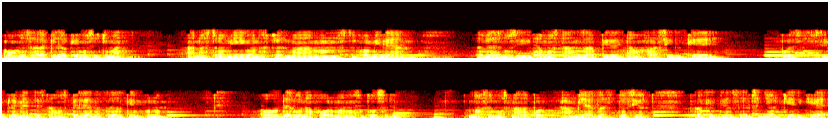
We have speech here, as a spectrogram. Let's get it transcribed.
confesar aquello que hemos hecho mal a nuestro amigo, a nuestro hermano, a nuestro familiar. A veces nos irritamos tan rápido y tan fácil que pues simplemente estamos peleando todo el tiempo, ¿no? O de alguna forma nosotros eh, no hacemos nada por cambiar la situación. Lo que Dios, el Señor quiere que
